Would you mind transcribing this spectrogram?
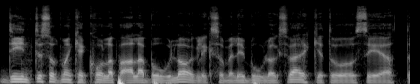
det är inte så att man kan kolla på alla bolag liksom, eller i Bolagsverket och se att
